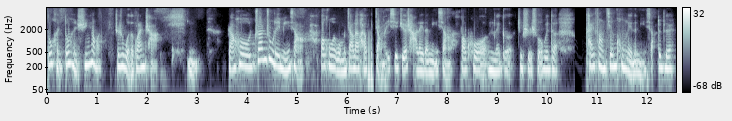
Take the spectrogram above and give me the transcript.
都很都很需要的。这是我的观察，嗯，然后专注类冥想，包括我们将来还会讲的一些觉察类的冥想，包括那个就是所谓的开放监控类的冥想，对不对？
